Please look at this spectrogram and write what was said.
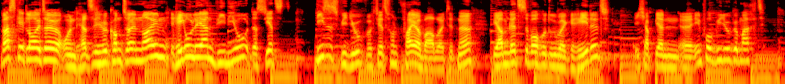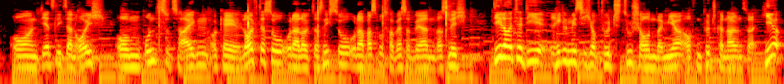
Was geht Leute und herzlich willkommen zu einem neuen regulären Video, das jetzt, dieses Video wird jetzt von Fire bearbeitet, ne? Wir haben letzte Woche drüber geredet, ich habe ja ein äh, Infovideo gemacht und jetzt liegt es an euch, um uns zu zeigen, okay, läuft das so oder läuft das nicht so oder was muss verbessert werden, was nicht. Die Leute, die regelmäßig auf Twitch zuschauen, bei mir auf dem Twitch-Kanal und zwar hier,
